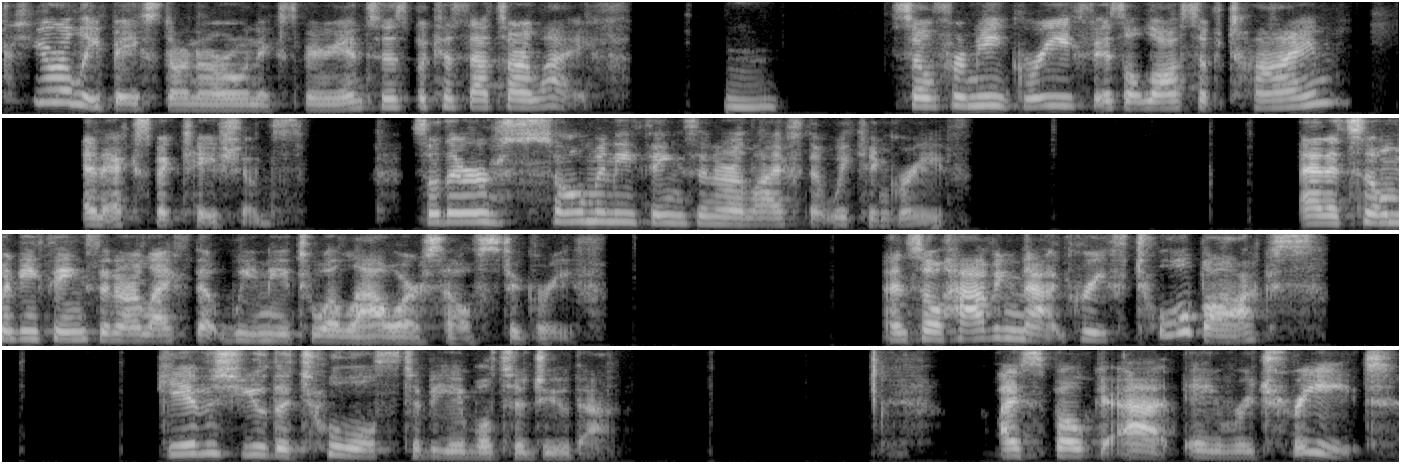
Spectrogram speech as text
purely based on our own experiences because that's our life. Mm. So for me, grief is a loss of time and expectations. So there are so many things in our life that we can grieve. And it's so many things in our life that we need to allow ourselves to grieve. And so having that grief toolbox gives you the tools to be able to do that. I spoke at a retreat,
